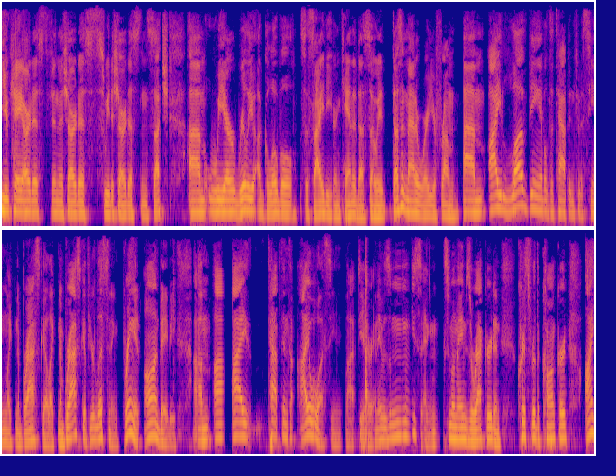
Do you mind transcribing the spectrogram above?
UK artists, Finnish artists, Swedish artists and such. Um, we are really a global society here in Canada, so it doesn't matter where you're from. Um, I love being able to tap into a scene like Nebraska. Like Nebraska, if you're listening, bring it on, baby. Um, I, I tapped into Iowa scene last year and it was amazing. Maximum Ames record and Christopher the Conquered. I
